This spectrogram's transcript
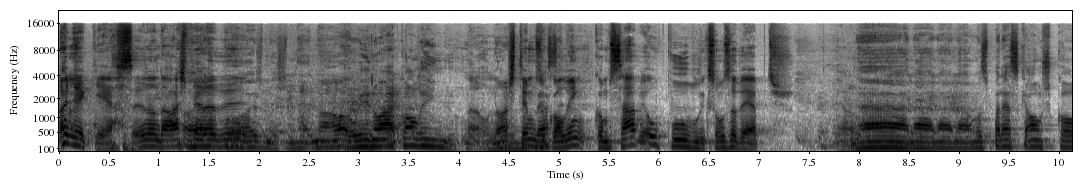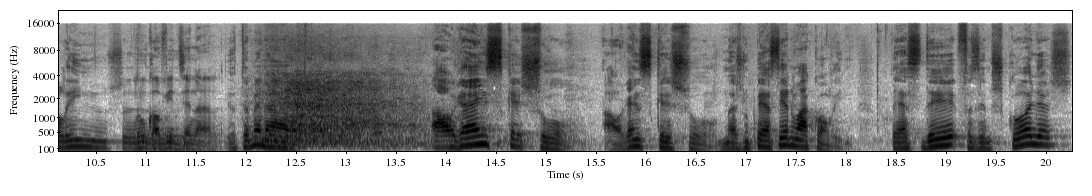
Olha que essa, eu não estava à espera Ah, de... Pois, mas não, não, ali não há colinho. Não, nós No temos o colinho, como sabe, é o público, são os adeptos. Não, não, não, parece que há uns colinhos. eh, Nunca ouvi dizer nada. Eu também não. Alguém se queixou, alguém se queixou, mas no PSD não há colinho. No PSD fazemos escolhas,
